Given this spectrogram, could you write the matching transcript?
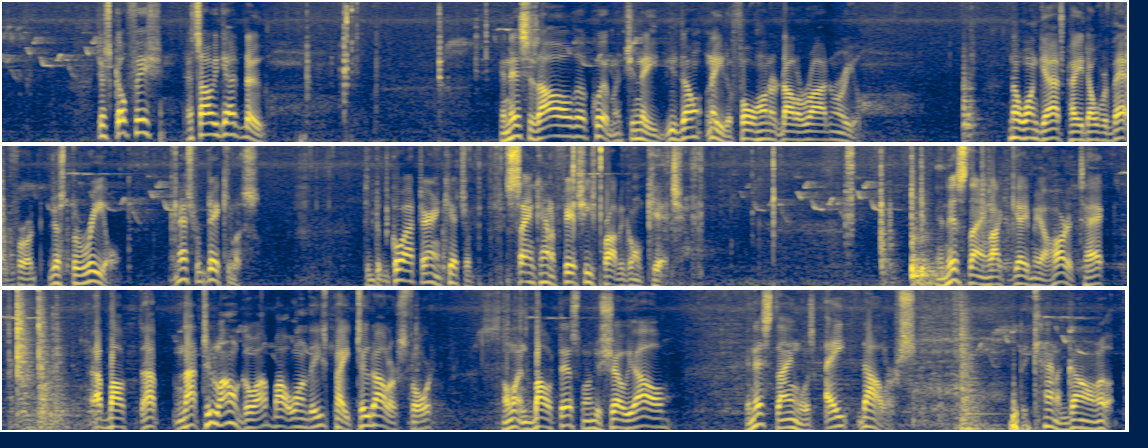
just go fishing. That's all you got to do. And this is all the equipment you need. You don't need a $400 rod and reel. No one guy paid over that for just the reel. And that's ridiculous. To go out there and catch the same kind of fish he's probably gonna catch. And this thing like gave me a heart attack. I bought, I, not too long ago, I bought one of these, paid $2 for it. I went and bought this one to show y'all. And this thing was $8. They kind of gone up.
